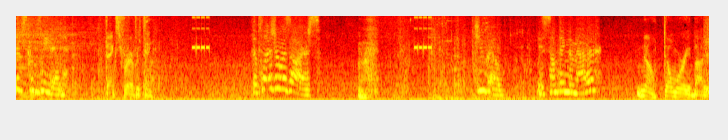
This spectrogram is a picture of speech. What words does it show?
Objectives completed. Thanks for everything. The pleasure was ours. Hugo, is something the matter? No, don't worry about it.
